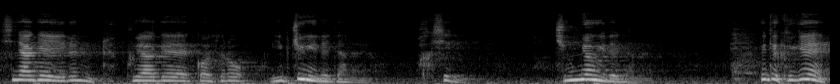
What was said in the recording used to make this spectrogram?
신약의 일은 구약의 것으로 입증이 되잖아요. 확실히 증명이 되잖아요. 근데 그게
